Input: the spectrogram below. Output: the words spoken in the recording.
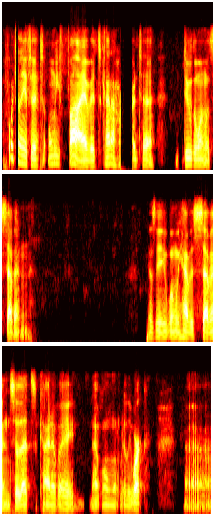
Unfortunately, if there's only five, it's kind of hard to do the one with seven. Because the one we have is seven, so that's kind of a, that one won't really work. Uh,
